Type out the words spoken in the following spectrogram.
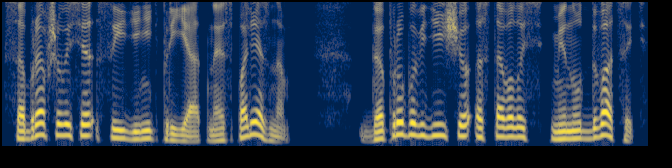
собравшегося соединить приятное с полезным. До проповеди еще оставалось минут двадцать.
